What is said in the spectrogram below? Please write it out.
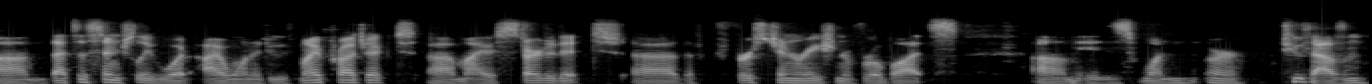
Um, that's essentially what i want to do with my project. Um, i started it uh, the first generation of robots um, is one or 2000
